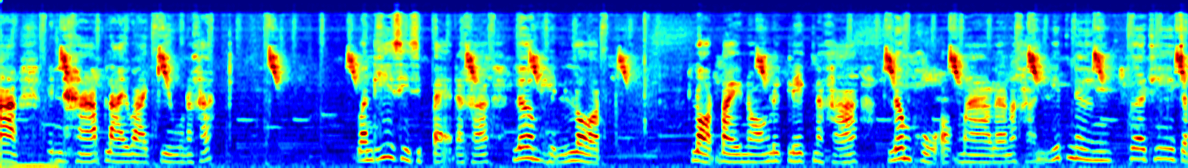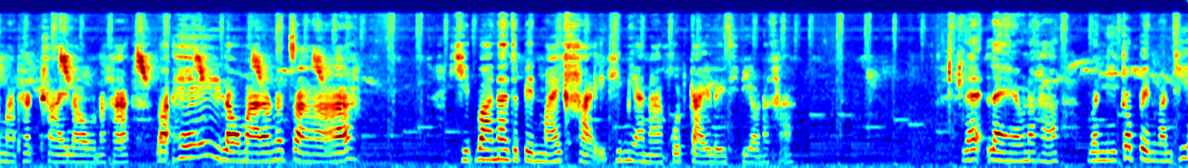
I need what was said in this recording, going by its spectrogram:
มากๆ เป็นฮาร์ปลายวากิวนะคะ วันที่ 48 นะคะ เริ่มเห็นหลอดหลอดใบน้องเล็กๆนะคะ เริ่มโผล่ออกมาแล้วนะคะ นิดนึงเพื่อที่จะมาทักทายเรานะคะว่าเฮ้ยเรามาแล้วนะจ๊ะคิดว่าน่าจะเป็นไม้ไข่ที่มีอนาคตไกลเลยทีเดียวนะคะ และแล้วนะคะ วันนี้ก็เป็นวันที่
